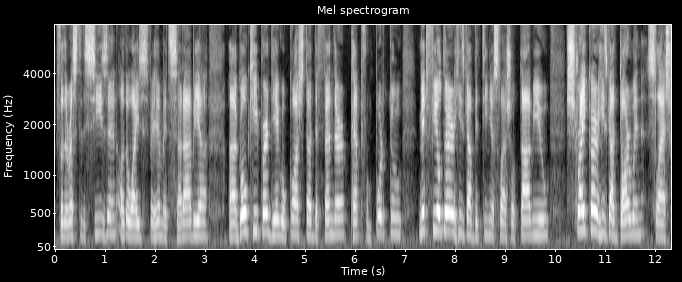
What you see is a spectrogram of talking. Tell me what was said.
for the rest of the season. Otherwise, for him, it's Sarabia. Uh, goalkeeper, Diogo Costa. Defender, Pepe from Porto. Midfielder, he's got Vitinha slash Otavio. Striker, he's got Darwin slash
